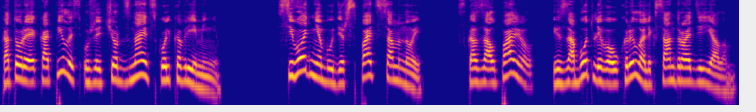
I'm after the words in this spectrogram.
которое копилось уже черт знает сколько времени. «Сегодня будешь спать со мной», сказал Павел и заботливо укрыл Александру одеялом.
